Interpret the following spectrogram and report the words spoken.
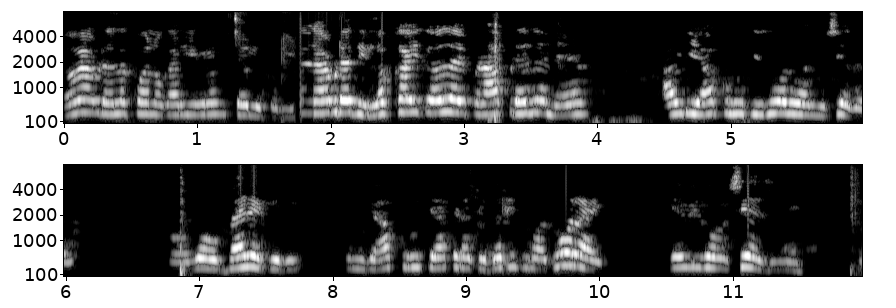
હવે આપણે લખવાનો કાર્યક્રમ ચાલુ કરીએ. આપણાથી લખાય તો જાય, પણ આપણે છે ને આવડી આકૃતિ દોરવાની છે તો બહુ ભારે કીધી કેમ કે આકૃતિ આપણાથી ગરીબમાં દોરાય એવી તો છે જ નહીં તો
